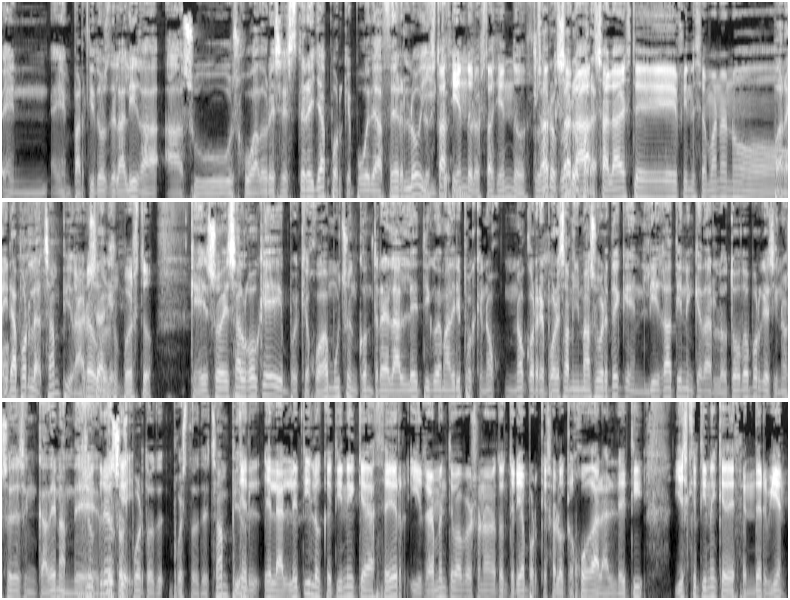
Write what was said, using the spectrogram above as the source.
en, en partidos de la liga a sus jugadores estrella porque puede hacerlo y Lo está haciendo, lo está haciendo. Claro, Sa- claro, Salah, para- Salah este fin de semana no... para ir a por la Champions. Claro, O sea por que- supuesto. que eso es algo que, pues, que juega mucho en contra del Atlético de Madrid porque no, no corre por esa misma suerte que en Liga tienen que darlo todo porque si no se desencadenan de, esos de, puestos de Champions. El, el Atleti lo que tiene que hacer, y realmente va a sonar una tontería porque es a lo que juega el Atleti, y es que tiene que defender bien.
